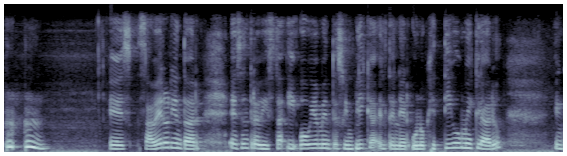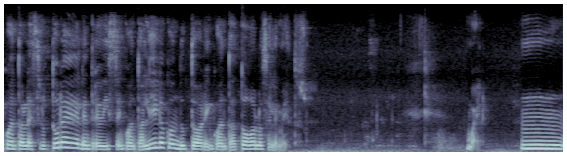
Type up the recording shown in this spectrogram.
es saber orientar esa entrevista y obviamente eso implica el tener un objetivo muy claro en cuanto a la estructura de la entrevista, en cuanto al hilo conductor, en cuanto a todos los elementos. Bueno, mm,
